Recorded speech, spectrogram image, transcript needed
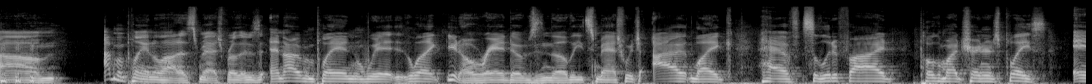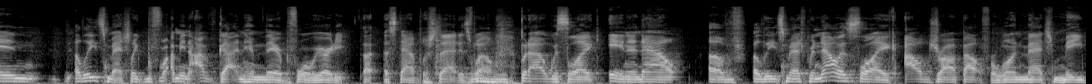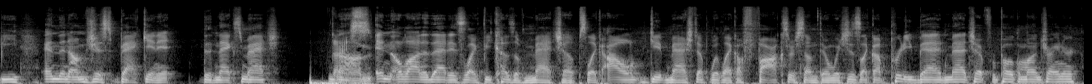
Um, I've been playing a lot of Smash Brothers, and I've been playing with like you know randoms in the Elite Smash, which I like have solidified Pokemon Trainer's place in Elite Smash. Like before, I mean, I've gotten him there before. We already uh, established that as well. But I was like in and out of Elite Smash, but now it's like I'll drop out for one match maybe, and then I'm just back in it the next match. Nice. Um, and a lot of that is like because of matchups. Like I'll get matched up with like a Fox or something, which is like a pretty bad matchup for Pokemon Trainer.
